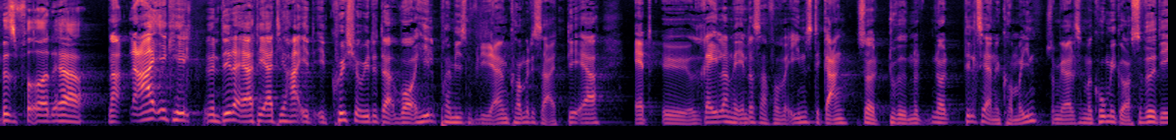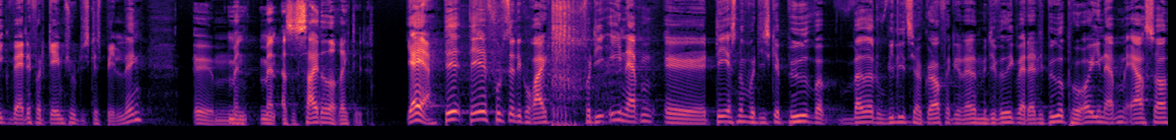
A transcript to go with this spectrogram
Hvis fødder det her. Nej, nej, ikke helt. Men det der er, det er, at de har et, et quizshow i det, der, hvor hele præmissen, fordi det er en comedy site, det er, at øh, reglerne ændrer sig for hver eneste gang. Så du ved, når, når deltagerne kommer ind, som jo alle sammen er komikere, så ved de ikke, hvad det er for et gameshow, de skal spille, ikke? Øhm, Men, men altså, sitet er rigtigt. ja, ja, det, det er fuldstændig korrekt. Fordi en af dem, øh, det er sådan noget, hvor de skal byde, hvor, hvad er du villig til at gøre for din anden, men de ved ikke, hvad det er, de byder på. Og en af dem er så,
